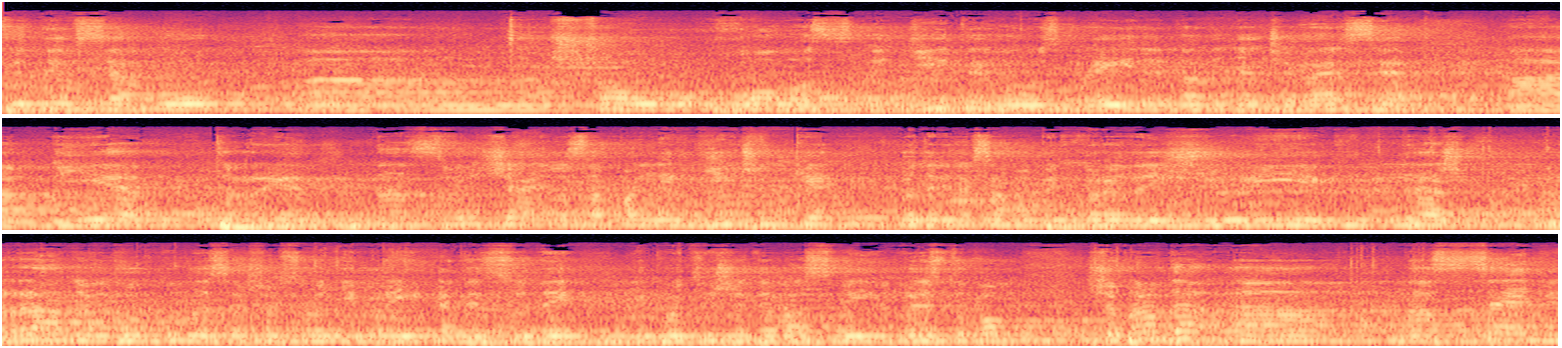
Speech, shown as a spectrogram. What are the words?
Світився у а, шоу Голос діти, голос країни та дитяча версія. А, є три надзвичайно запальних дівчинки, котрі так само підкорили журі, які теж радо відгукнулися, щоб сьогодні приїхати сюди і потішити вас своїм виступом. Щоправда, а, на сцені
